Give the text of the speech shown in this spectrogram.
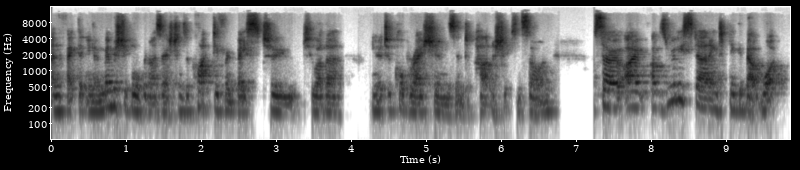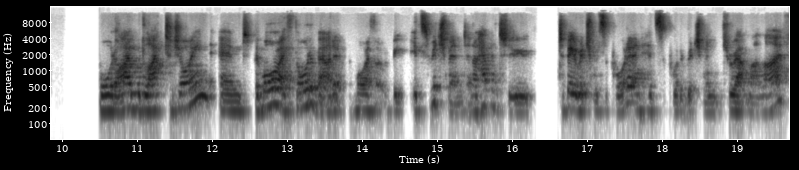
and the fact that you know membership organisations are quite different based to to other you know to corporations and to partnerships and so on. So I, I was really starting to think about what board I would like to join. And the more I thought about it, the more I thought it would be it's Richmond. And I happened to to be a Richmond supporter and had supported Richmond throughout my life.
